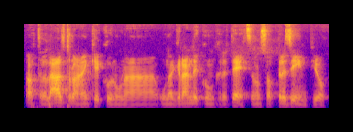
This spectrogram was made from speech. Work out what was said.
No, tra l'altro anche con una, una grande concretezza, non so, per esempio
